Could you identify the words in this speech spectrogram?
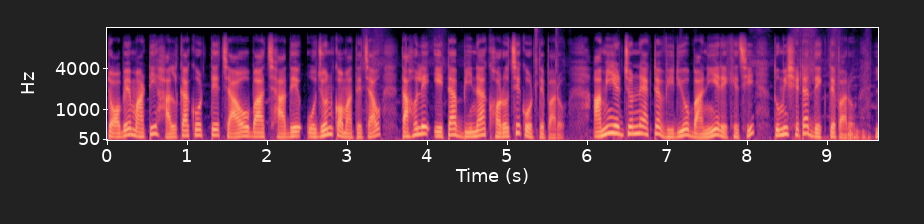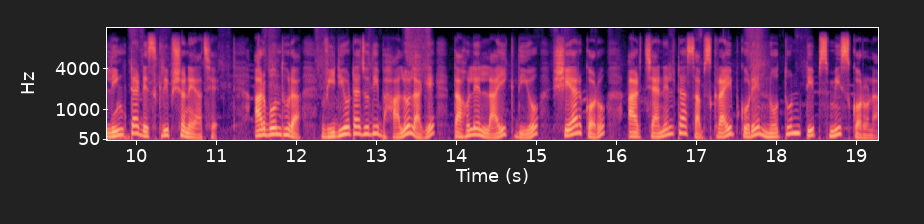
টবে মাটি হালকা করতে চাও বা ছাদে ওজন কমাতে চাও, তাহলে এটা বিনা খরচে করতে পারো। আমি এর জন্য একটা ভিডিও বানিয়ে রেখেছি, তুমি সেটা দেখতে পারো। লিঙ্কটা ডেসক্রিপশনে আছে। আর বন্ধুরা, ভিডিওটা যদি ভালো লাগে, তাহলে লাইক দিও, শেয়ার করো, আর চ্যানেলটা সাবস্ক্রাইব করে নতুন টিপস মিস করো না।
